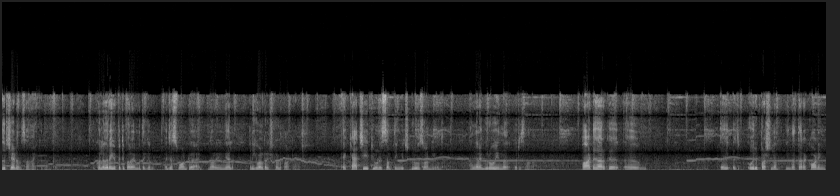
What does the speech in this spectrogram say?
തീർച്ചയായിട്ടും സഹായിക്കുന്നുണ്ട്. കൊലവെറിയെ പറ്റി പറയുമ്പോഴത്തേക്കും I just want to add എന്ന് പറഞ്ഞു കഴിഞ്ഞാൽ എനിക്ക് വളരെ ഇഷ്ടമുള്ള പാട്ടാണ്. A catchy tune is something which grows on you എന്നാണ്. അങ്ങനെ ഗ്രോ ചെയ്യുന്ന ഒരു സാധനമാണ്. പാട്ടുകാർക്ക് ഒരു പ്രശ്നം ഇന്നത്തെ റെക്കോർഡിംഗ്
